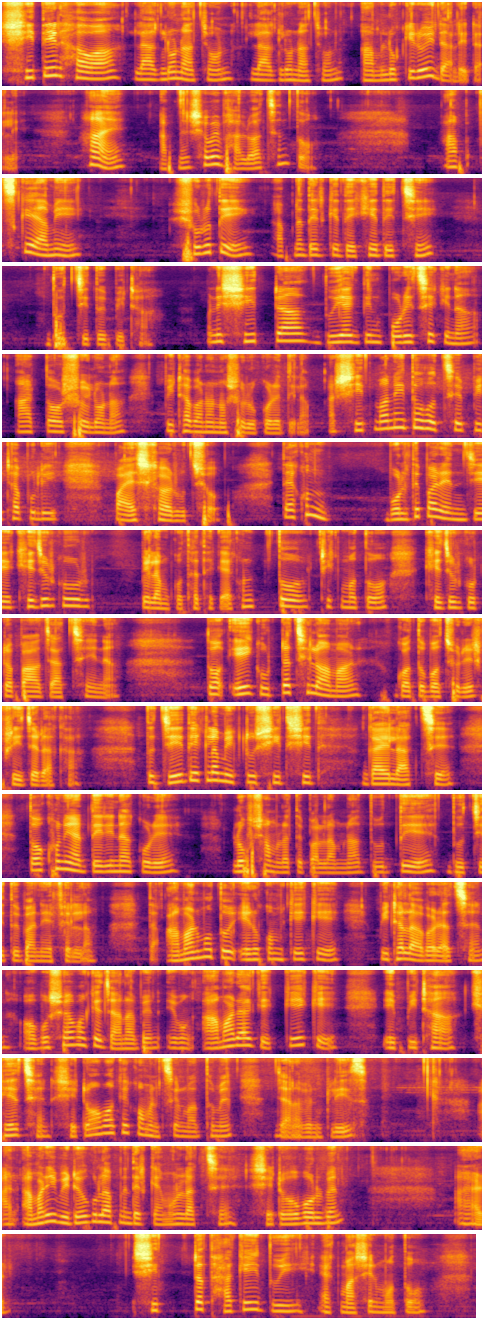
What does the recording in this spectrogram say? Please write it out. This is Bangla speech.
শীতের হাওয়া, লাগল নাচন লাগল নাচন আমলকিরই ডালে ডালে। হ্যাঁ আপনার সবাই ভালো আছেন তো? আজকে আমি শুরুতেই আপনাদেরকে দেখিয়ে দিচ্ছি দুধ চিতই পিঠা। মানে শীতটা দুই একদিন পড়েছে কি না আর তর সইল না, পিঠা বানানো শুরু করে দিলাম। আর শীত মানেই তো হচ্ছে পিঠাপুলি, পায়েস খাওয়ার উৎসব। তো এখন বলতে পারেন যে খেজুর গুড় পেলাম কোথা থেকে? এখন তো ঠিক মতো খেজুর গুড়টা পাওয়া যাচ্ছে না। তো এই গুড়টা ছিল আমার গত বছরের ফ্রিজে রাখা। তো যে দেখলাম একটু শীত শীত গায়ে লাগছে, তখনই আর দেরি না করে লোভ সামলাতে পারলাম না, দুধ দিয়ে দুধ চিতই বানিয়ে ফেললাম। তা আমার মতো এরকম কে কে পিঠা লাভার আছেন? অবশ্যই আমাকে জানাবেন এবং আমার আগে কে কে এই পিঠা খেয়েছেন সেটাও আমাকে কমেন্টসের মাধ্যমে জানাবেন প্লিজ আর আমার এই ভিডিওগুলো আপনাদের কেমন লাগছে সেটাও বলবেন। আর শীতটা থাকেই দুই এক মাসের মতো,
